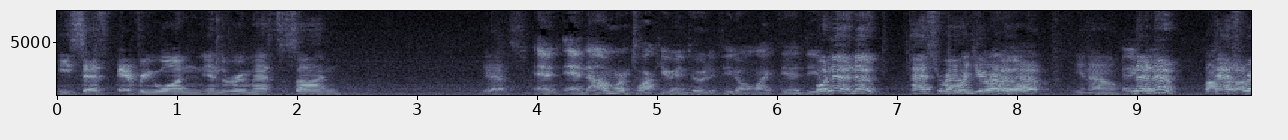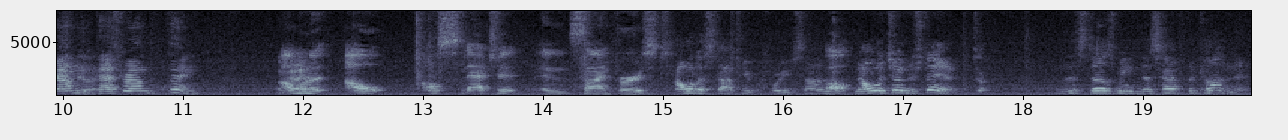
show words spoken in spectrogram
he says everyone in the room has to sign. Yes. and and I'm gonna talk you into it if you don't like the idea. Well, no, no. Pass Or around would you rather have, you know, Hey, No, no. Pass around. do. Pass around the thing. Okay. I'm gonna I'll I'll snatch it and sign first. I want to stop you before you sign. Oh. Now, I want you to understand. This does mean this half the continent.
